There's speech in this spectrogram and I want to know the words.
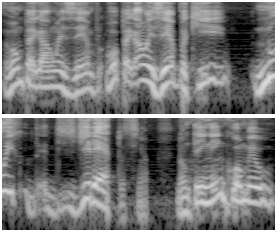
vamos pegar um exemplo. Vou pegar um exemplo aqui no, direto, assim. Ó. Não tem nem como eu.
